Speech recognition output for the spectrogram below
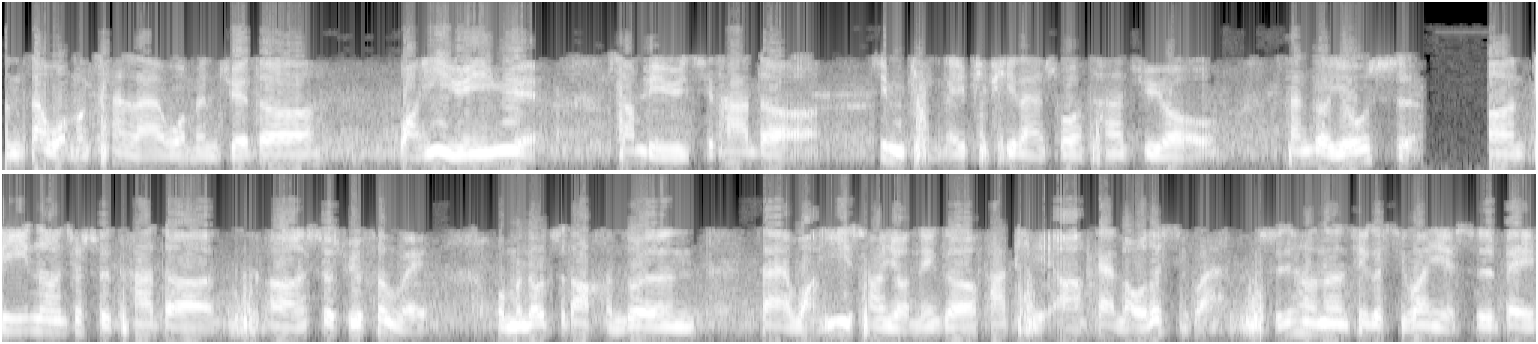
嗯，在我们看来，我们觉得网易云音乐相比于其他的竞品 APP 来说，它具有三个优势。嗯，第一呢，就是它的呃社区氛围。我们都知道，很多人在网易上有那个发帖啊、盖楼的习惯。实际上呢，这个习惯也是被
